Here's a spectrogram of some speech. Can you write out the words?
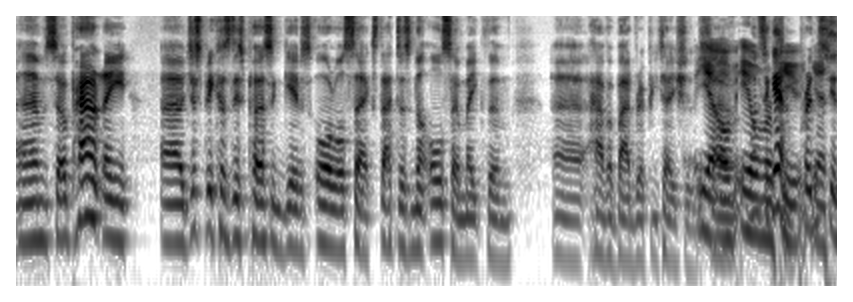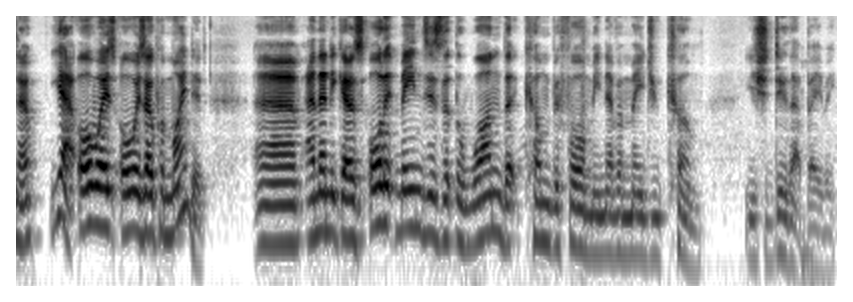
Um, so apparently, uh, just because this person gives oral sex, that does not also make them uh, have a bad reputation. Yeah, So, of ill once again, repute, Prince, yes. you know, yeah, always always open minded. Um, and then he goes, all it means is that the one that come before me never made you come. You should do that, baby.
